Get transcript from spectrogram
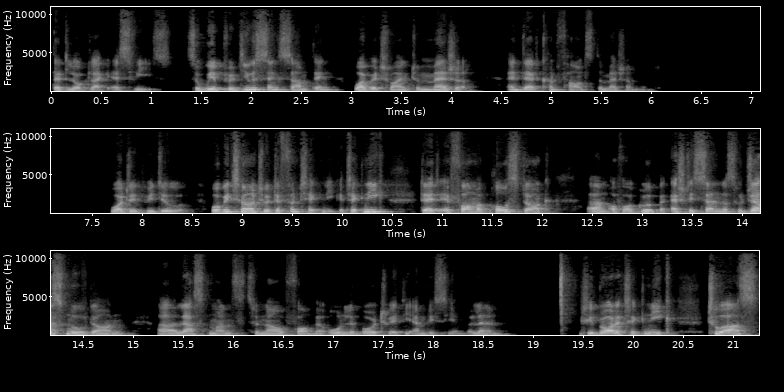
that look like SVs. So we're producing something while we're trying to measure, and that confounds the measurement. What did we do? Well, we turned to a different technique, a technique that a former postdoc um, of our group, Ashley Sanders, who just moved on uh, last month to now form her own laboratory at the MDC in Berlin, she brought a technique to us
